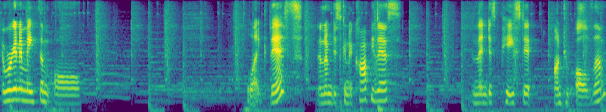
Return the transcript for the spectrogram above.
And we're gonna make them all like this. And I'm just gonna copy this and then just paste it onto all of them.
